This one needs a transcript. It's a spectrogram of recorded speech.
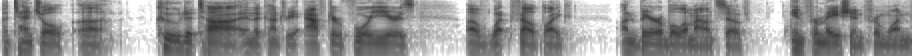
potential uh, coup d'etat in the country after four years of what felt like unbearable amounts of information from one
